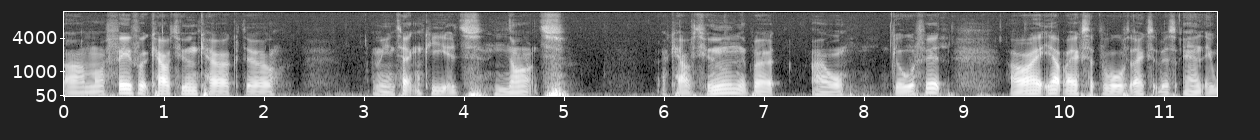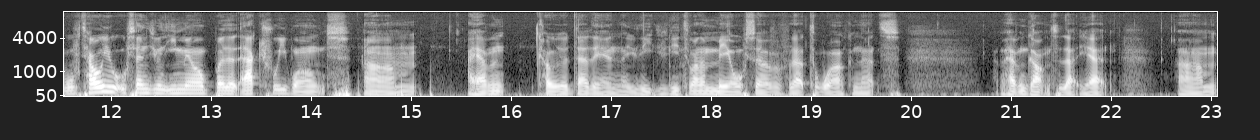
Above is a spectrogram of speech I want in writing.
Um, my favorite cartoon character. I mean, technically it's not a cartoon, but I'll go with it. Alright, yep, I accept the rules, I accept this, and it will tell you it will send you an email, but it actually won't. Um, I haven't coded that in. You need, you need to run a mail server for that to work, and that's I haven't gotten to that yet. Um,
